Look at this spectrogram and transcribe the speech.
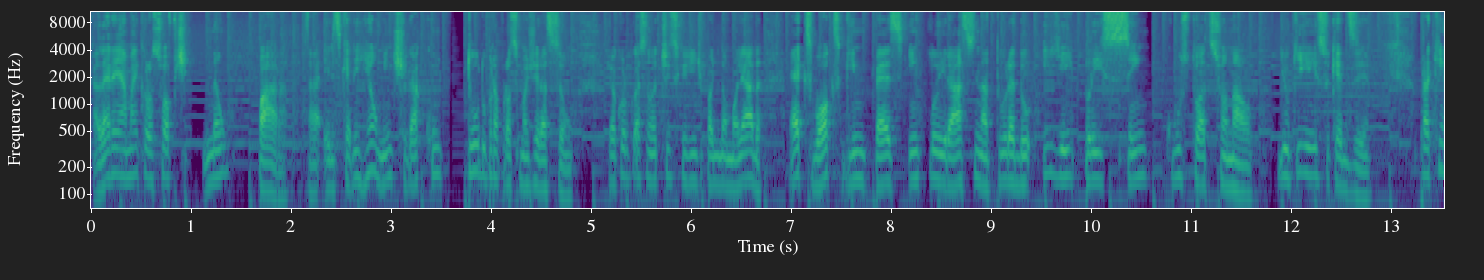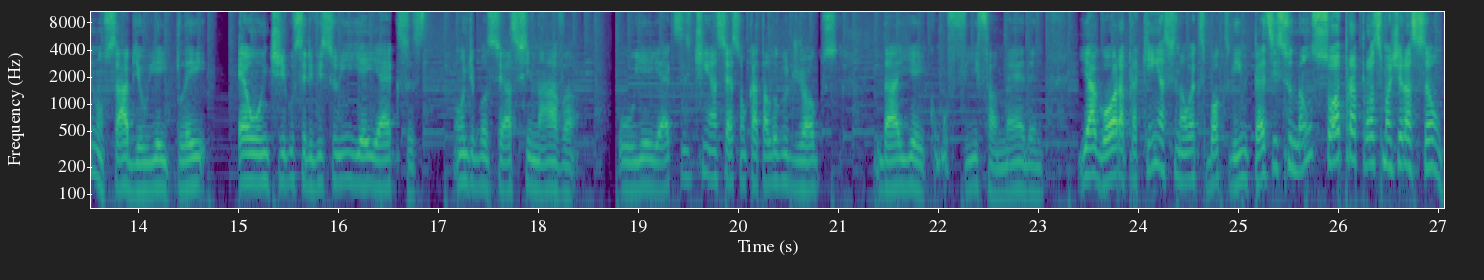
Galera, e a Microsoft não para, tá? Eles querem realmente chegar com tudo para a próxima geração. De acordo com essa notícia que a gente pode dar uma olhada, Xbox Game Pass incluirá a assinatura do EA Play sem custo adicional. E o que isso quer dizer? Para quem não sabe, o EA Play é o antigo serviço EA Access, onde você assinava o EA Access tinha acesso a um catálogo de jogos da EA, como FIFA, Madden. E agora, para quem assinar o Xbox Game Pass, isso não só para a próxima geração,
